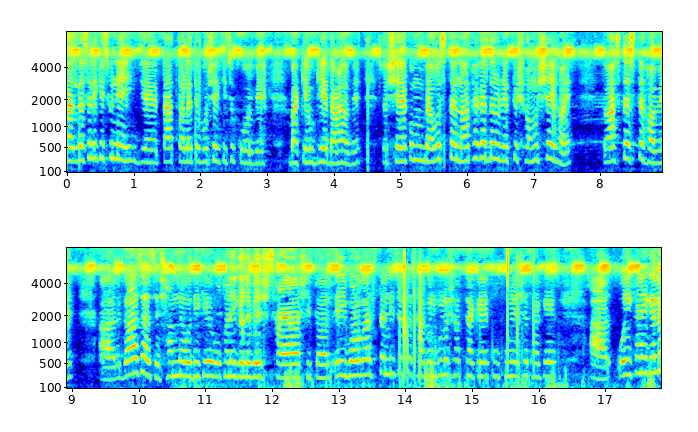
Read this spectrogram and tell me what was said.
গাছগাছালি কিছু নেই যে তার তলাতে বসে কিছু করবে বা কেউ গিয়ে দাঁড়াবে। তো সেরকম ব্যবস্থা না থাকার দরুন একটু সমস্যাই হয়। তো আস্তে আস্তে হবে। আর গাছ আছে সামনে ওদিকে, ওখানে গেলে বেশ ছায়া, শীতল। এই বড় গাছটার নিচে তো ছাগলগুলো সব থাকে, কুকুর এসে থাকে। আর ওইখানে গেলে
